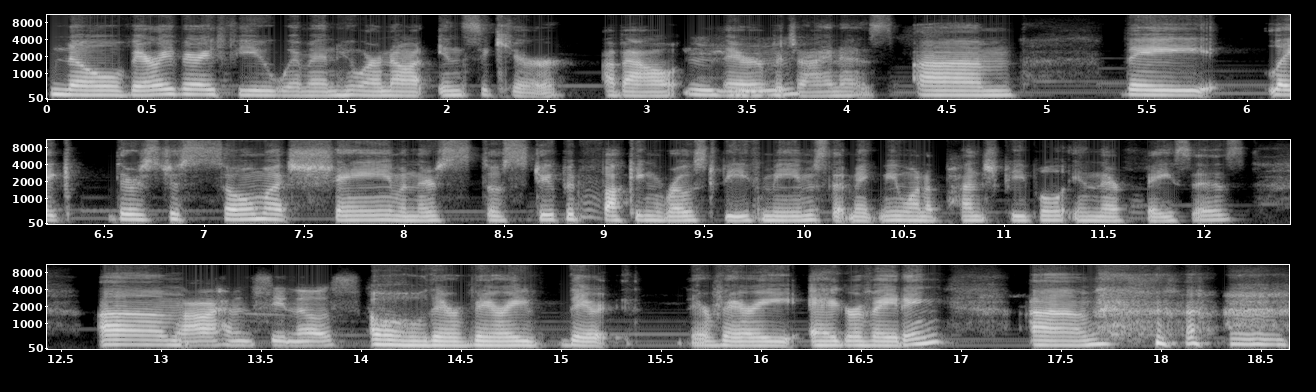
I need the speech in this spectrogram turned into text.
know very very few women who are not insecure about mm-hmm. their vaginas um they like there's just so much shame and there's those stupid fucking roast beef memes that make me want to punch people in their faces um wow i haven't seen those oh they're very they're they're very aggravating um, mm.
